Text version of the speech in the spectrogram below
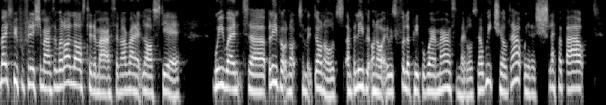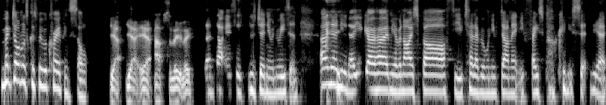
most people finish a marathon. When I last did a marathon, I ran it last year. We went, uh, believe it or not, to McDonald's, and believe it or not, it was full of people wearing marathon medals. So we chilled out. We had a schlep about McDonald's because we were craving salt. Yeah, yeah, yeah, absolutely. and that is the, genuine reason. And then you know you go home, you have a nice bath, you tell everyone you've done it, you Facebook, and you sit. Yeah,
